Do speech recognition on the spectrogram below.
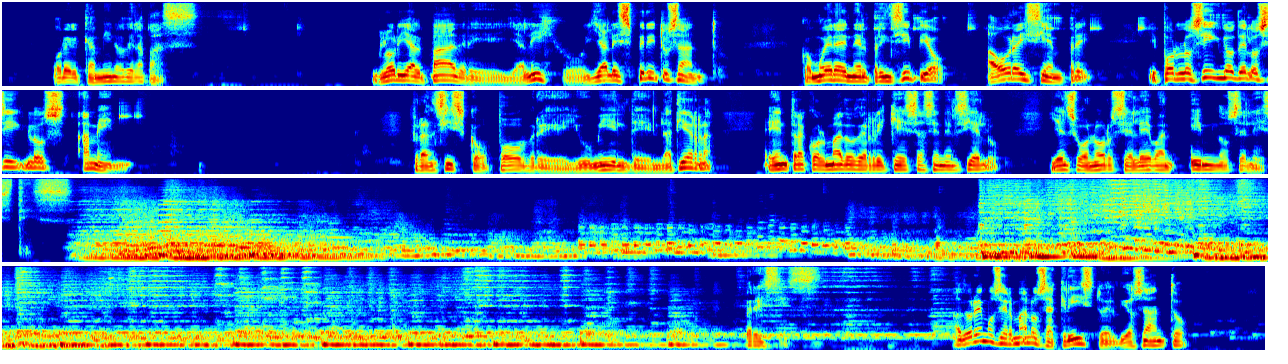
por el camino de la paz. Gloria al Padre y al Hijo y al Espíritu Santo, como era en el principio, ahora y siempre, y por los siglos de los siglos. Amén. Francisco, pobre y humilde en la tierra, entra colmado de riquezas en el cielo, y en su honor se elevan himnos celestes. Preces. Adoremos hermanos a Cristo, el Dios Santo,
